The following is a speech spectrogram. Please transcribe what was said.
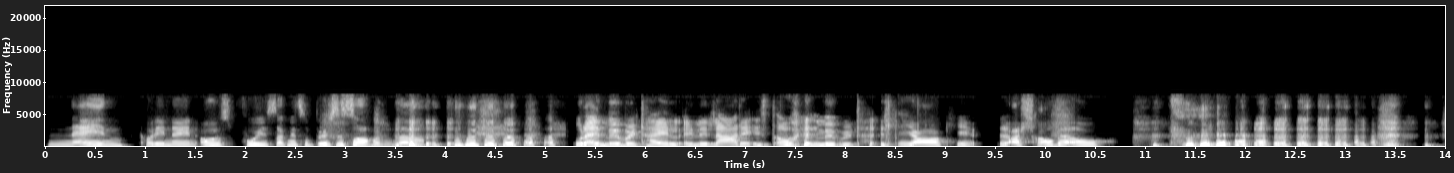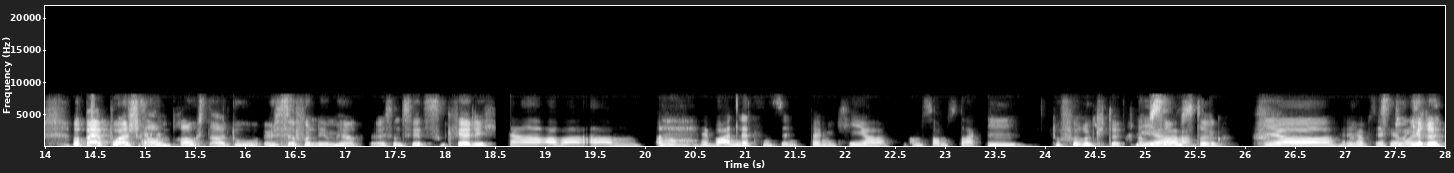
Nein, Cody, nein. Aus, pfui, sag nicht so böse Sachen. Oder ein Möbelteil. Eine Lade ist auch ein Möbelteil. ja, okay. Eine Schraube auch. Wobei ein paar Schrauben brauchst auch du. Also von dem her, äh, sonst wird es gefährlich. Ja, aber ähm, ah, wir waren letztens in, beim Ikea am Samstag. Hm, du Verrückte. Am Ja. Samstag. Ja, ich hab's eh Bist du bereut. irre.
